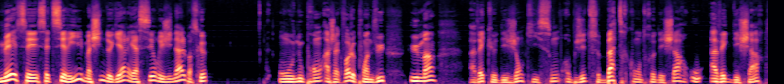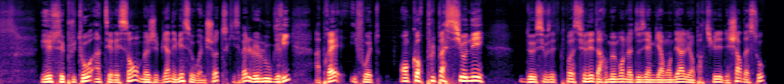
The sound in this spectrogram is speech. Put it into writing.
mais c'est cette série Machine de guerre est assez originale parce que on nous prend à chaque fois le point de vue humain avec des gens qui sont obligés de se battre contre des chars ou avec des chars. Et c'est plutôt intéressant. mais J'ai bien aimé ce one-shot qui s'appelle Le Loup Gris. Après, il faut être encore plus passionné de, si vous êtes passionné d'armement de la Deuxième Guerre mondiale et en particulier des chars d'assaut,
